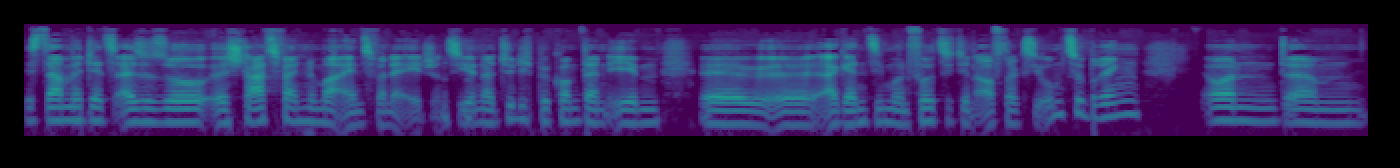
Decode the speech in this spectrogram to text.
Ist damit jetzt also so äh, Staatsfeind Nummer eins von der Agency. Und natürlich bekommt dann eben äh, äh, Agent 47 den Auftrag, sie umzubringen. Und ähm,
